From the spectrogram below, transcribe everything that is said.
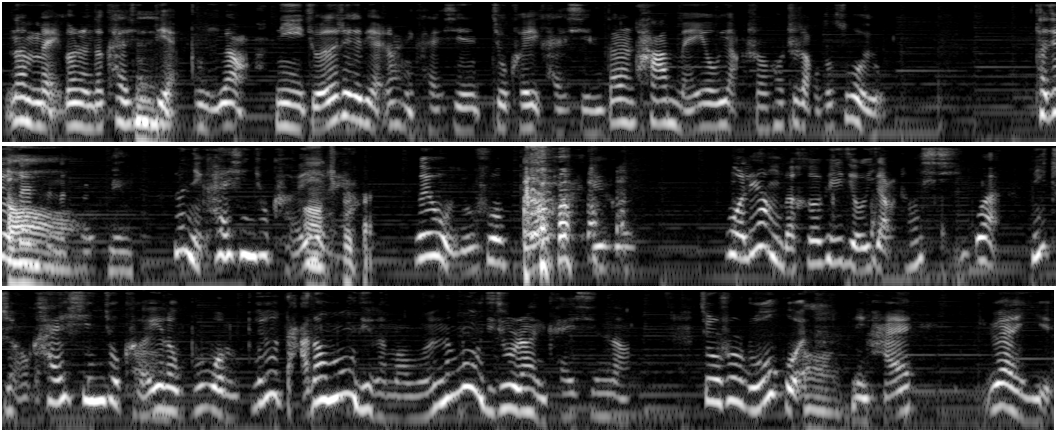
那每个人的开心点不一样，你觉得这个点让你开心就可以开心，但是它没有养生和治疗的作用，他就单纯的开心，那你开心就可以了呀。所以我就说不要把这个。过量的喝啤酒养成习惯，你只要开心就可以了。不，我们不就达到目的了吗？我们的目的就是让你开心呢。就是说，如果你还愿意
